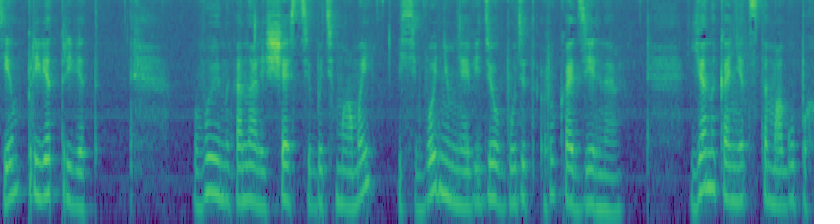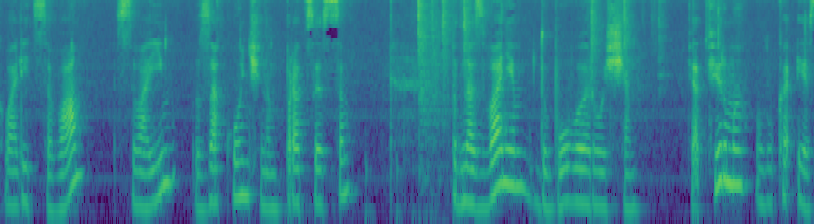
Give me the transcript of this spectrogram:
Всем привет-привет! Вы на канале «Счастье быть мамой» и сегодня у меня видео будет рукодельное. Я наконец-то могу похвалиться вам своим законченным процессом под названием «Дубовая роща» от фирмы Лука С.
